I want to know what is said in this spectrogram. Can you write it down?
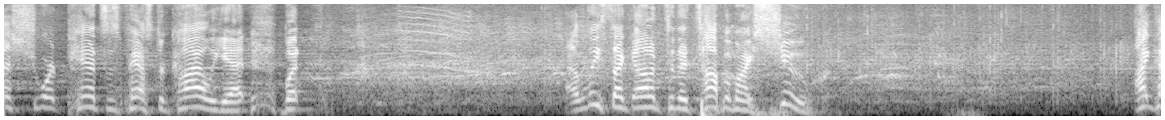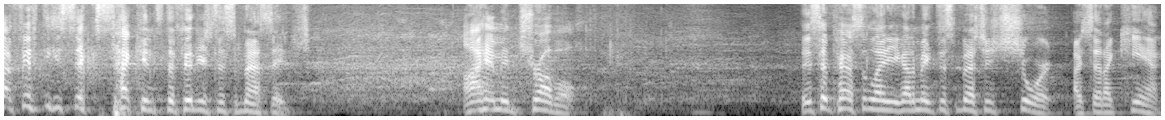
as short pants as Pastor Kyle yet, but at least I got up to the top of my shoe. I got 56 seconds to finish this message. I am in trouble. They said, Pastor Lenny, you got to make this message short. I said, I can't.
